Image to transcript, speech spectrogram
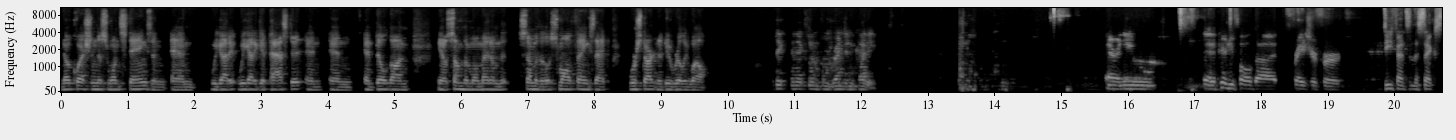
no question, this one stings, and and we got it. We got to get past it and and and build on, you know, some of the momentum that some of those small things that we're starting to do really well. Take the next one from Brendan Kuty. Aaron, you, it appeared you pulled uh, Frazier for defense in the sixth.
